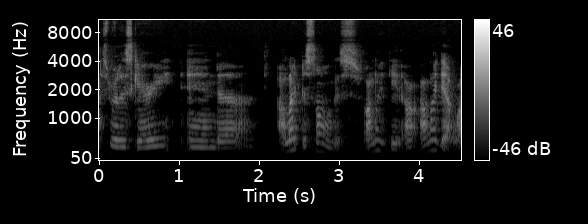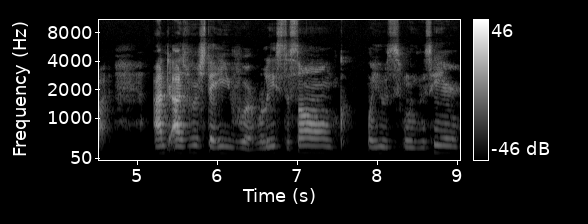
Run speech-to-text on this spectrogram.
it's really scary. And uh, I like the song. It's I like it. I, I like it a lot. I, I wish that he would release the song when he was when he was here.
